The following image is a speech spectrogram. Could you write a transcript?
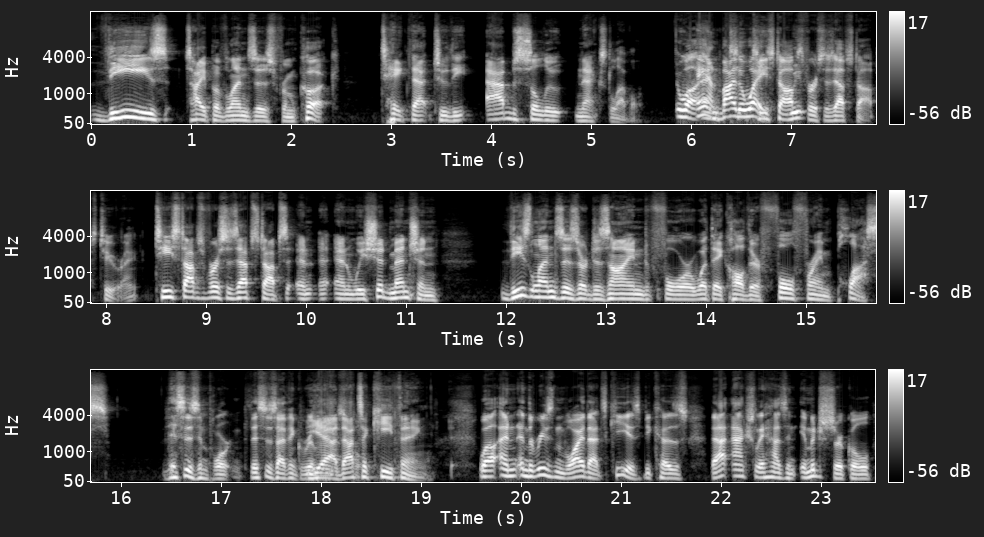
These type of lenses from Cooke take that to the absolute next level. Well, And by the way, T stops we- versus f stops too, right? T stops versus F stops, and and we should mention these lenses are designed for what they call their full frame plus. This is important. This is, I think, really yeah, useful. that's a key thing. Well, and, and the reason why that's key is because that actually has an image circle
